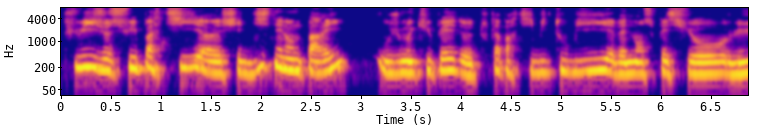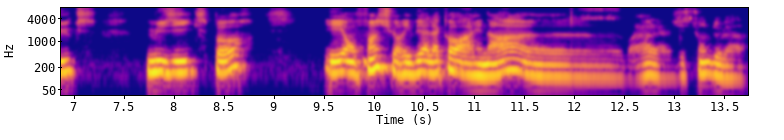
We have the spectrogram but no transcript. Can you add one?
Puis, je suis parti chez Disneyland Paris, où je m'occupais de toute la partie B2B, événements spéciaux, luxe, musique, sport. Et enfin, je suis arrivé à l'Accord Arena, euh, voilà, la gestion de la,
